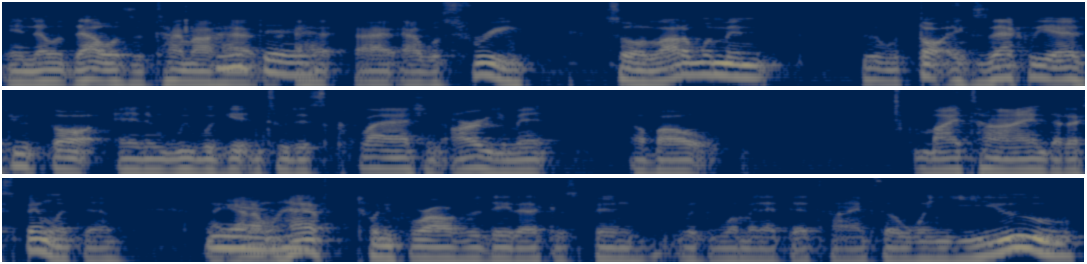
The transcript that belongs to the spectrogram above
And that, that was the time I had. I, had I, I was free. So a lot of women thought exactly as you thought, and we would get into this clash and argument about my time that I spend with them. Like I don't have 24 hours a day that I could spend with the woman at that time. So when you,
